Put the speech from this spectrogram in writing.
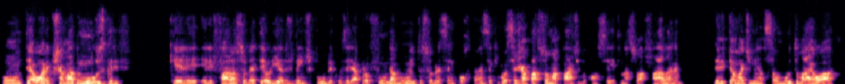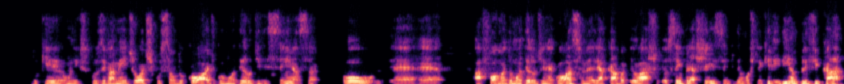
com um teórico chamado Musgrave, que ele, ele fala sobre a teoria dos bens públicos, ele aprofunda muito sobre essa importância, que você já passou uma parte do conceito na sua fala, né? dele ter uma dimensão muito maior do que exclusivamente ou a discussão do código, o modelo de licença ou é, é, a forma do modelo de negócio, né? Ele acaba, eu acho, eu sempre achei, sempre demonstrei que ele iria amplificar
